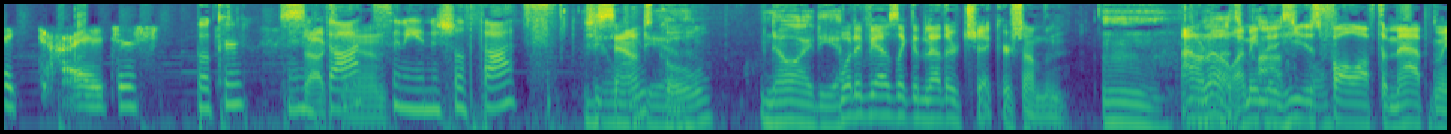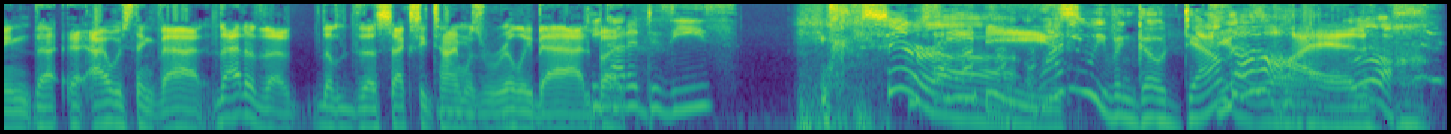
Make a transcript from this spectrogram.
Like I just Booker, any Sucks, thoughts? man. Any initial thoughts? She No sounds idea. cool. No idea. What if he has like another chick or something? I don't well, know. I mean, he just fall off the map. I mean, that, I always think that that or the the, the sexy time was really bad. He but got a disease. Sarah, Jeez. why do you even go down God. that road?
